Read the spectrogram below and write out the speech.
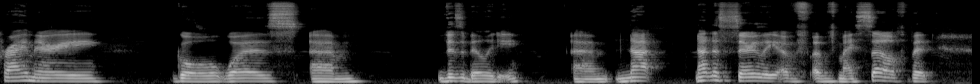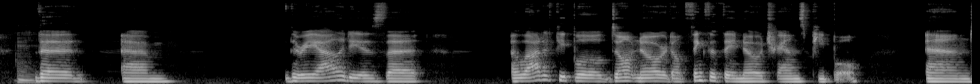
primary goal was um, visibility, um, not not necessarily of of myself, but mm. the um, the reality is that a lot of people don't know or don't think that they know trans people, and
